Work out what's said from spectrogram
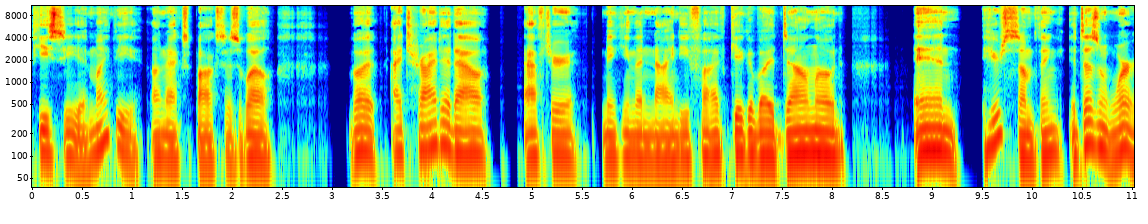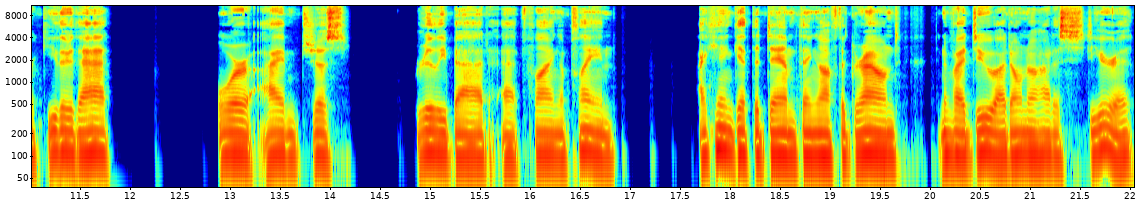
PC. It might be on Xbox as well. But I tried it out after making the 95 gigabyte download, and here's something it doesn't work. Either that or I'm just really bad at flying a plane. I can't get the damn thing off the ground. And if I do, I don't know how to steer it.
